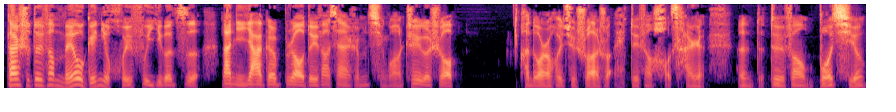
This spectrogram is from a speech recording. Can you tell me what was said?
但是对方没有给你回复一个字，那你压根不知道对方现在什么情况。这个时候，很多人会去说说，哎，对方好残忍，嗯，对方薄情，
